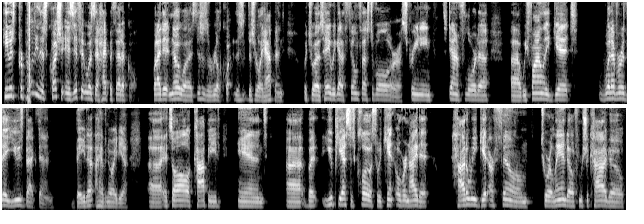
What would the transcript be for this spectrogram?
he was proposing this question as if it was a hypothetical. What I didn't know was this is a real que- this this really happened, which was hey we got a film festival or a screening. It's down in Florida. Uh, we finally get whatever they used back then. Beta, I have no idea. Uh, it's all copied and uh, but UPS is closed, so we can't overnight it. How do we get our film to Orlando from Chicago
